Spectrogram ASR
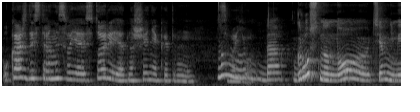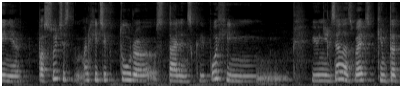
у каждой страны своя история и отношение к этому ну, свое. Да, грустно, но тем не менее, по сути, архитектура сталинской эпохи, ее нельзя назвать каким-то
